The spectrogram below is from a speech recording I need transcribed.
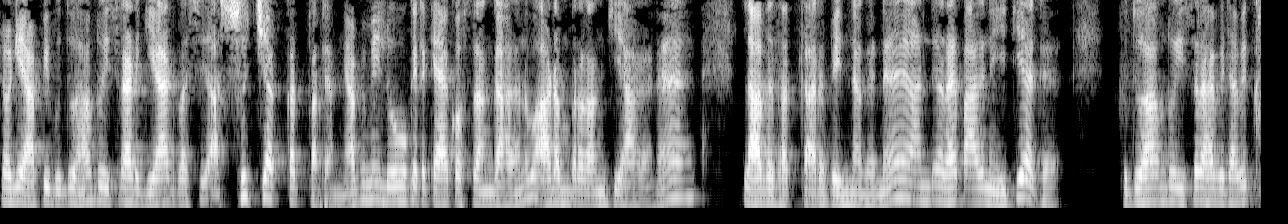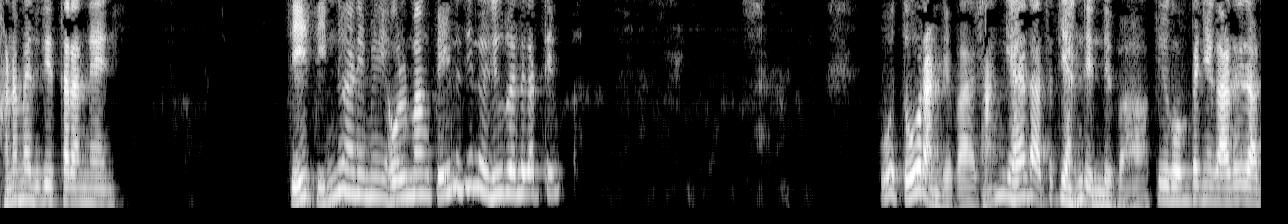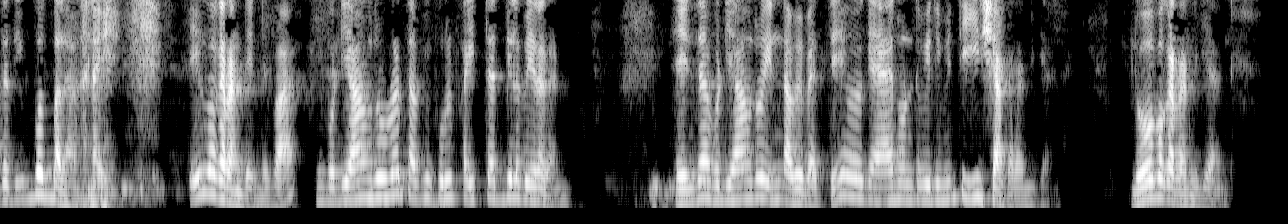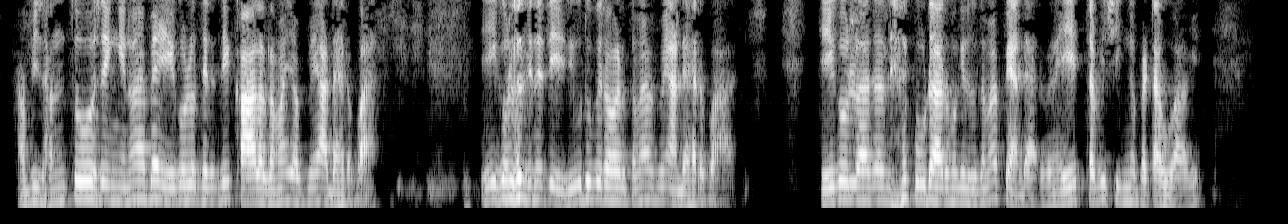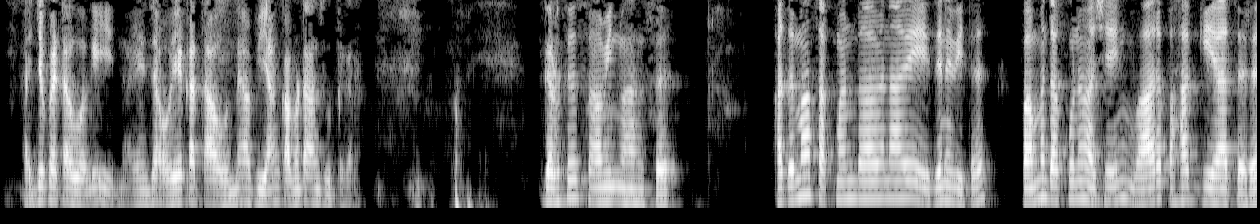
ඒ වගේ අපි බුදුහාමුදුරු ඉස්සරහට ගියාට පස්සේ අසුචියක්වත් පටන්නේ. අපි මේ ලෝකෙට කෑකොස්සම් ගහගෙන ආඩම්බරකම් කියාගෙන ලාභ සත්කාර පෙන්නගෙන අnder පාගෙන හිටියට බුදුහාමුදුරු ඉස්සරහ පිට අපි කන මැදිරිය තරන්නේ නැහැනේ. තේ තින්නවනේ මේ හොල්මන් පේන්න තියෙන සිවුරු ඇඳගත්තේ. ඕ තෝරන්න එපා. සංඝයාට අත තියන්න දෙන්න එපා. අපේ කම්පැනි කාටද අත තිබ්බොත් බලාගෙනයි. ඒව කරන්න දෙන්න එපා. පොඩි ආමරුණත් අපි ෆුල් ෆයිට් එකක් දීලා බේරගන්න. ඒ නිසා පොඩි ආමරුව ඉන්න අපේ පැත්තේ ඔය ගෑනුන්ට විදිමින්ට ඊර්ෂ්‍යා කරන්න කියන්නේ. ලෝභ කරන්න කියන්නේ. අපි සන්තෝෂෙන් එනවා. හැබැයි ඒගොල්ලෝ දෙන දේ කාලා තමයි අපි මේ අඩහැර පාන්නේ. ඒගොල්ලෝ දෙන දේ දියුරු පෙරවන තමයි අපි මේ අඩහැර පාන්නේ. ඒගොල්ලෝ හදන කූඩාරම කියලා තමයි අපි අඩහැර පාන්නේ. ඒත් අපි සිංහ පැටවුවාගේ රජ පැටවු වගේ ඉන්නවා. ඒ නිසා ඔය කතාව ඕනේ අපි යන් කමටහන් සුද්ධ කරා. ගරුතර ස්වාමින් වහන්සේ අද මා සක්මන් භාවනාවේ යෙදෙන විට වම දකුණ වශයෙන් වාර පහක් ගිය අතර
